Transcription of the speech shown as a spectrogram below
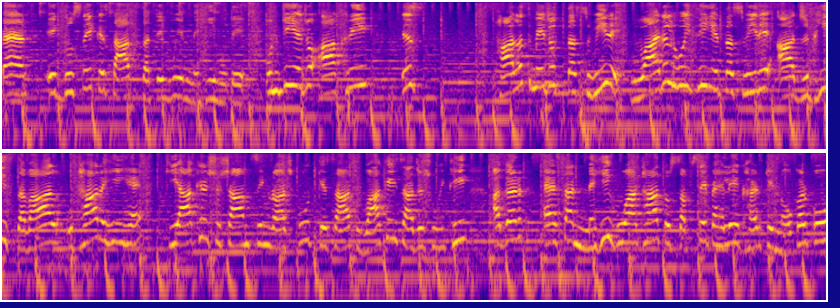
पैर एक दूसरे के साथ सटे हुए नहीं होते। उनकी ये जो आखिरी इस हालत में जो तस्वीरें वायरल हुई थी, ये तस्वीरें आज भी सवाल उठा रही है। कि आखिर सुशांत सिंह राजपूत के साथ वाकई साजिश हुई थी। अगर ऐसा नहीं हुआ था तो सबसे पहले घर के नौकर को,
